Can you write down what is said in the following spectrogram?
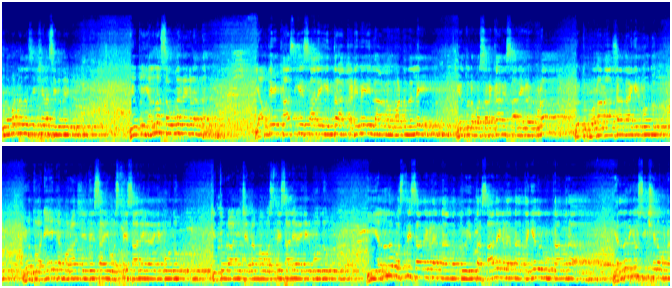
ಗುಣಮಟ್ಟದ ಶಿಕ್ಷಣ ಸಿಗಬೇಕು. ಇವತ್ತು ಎಲ್ಲ ಸೌಕರ್ಯಗಳನ್ನು ಯಾವುದೇ ಖಾಸಗಿ ಶಾಲೆಗಿಂತ ಕಡಿಮೆ ಇಲ್ಲ ಅನ್ನೋ ಮಟ್ಟದಲ್ಲಿ ಇವತ್ತು ನಮ್ಮ ಸರ್ಕಾರಿ ಶಾಲೆಗಳು ಕೂಡ ಇವತ್ತು ಮೌಲಾನ ಆಜಾದ್ ಆಗಿರ್ಬೋದು, ಇವತ್ತು ಅನೇಕ ಮೊರಾಜಿ ದೇಸಾಯಿ ವಸತಿ ಶಾಲೆಗಳಾಗಿರ್ಬೋದು ಕಿತ್ತೂರು ರಾಣಿ ಚೆನ್ನಮ್ಮ ವಸತಿ ಶಾಲೆ ಆಗಿರ್ಬೋದು, ಈ ಎಲ್ಲ ವಸತಿ ಶಾಲೆಗಳನ್ನು ಮತ್ತು ಇಂಥ ಶಾಲೆಗಳನ್ನು ತೆಗೆಯೋದ್ರ ಮುಖಾಂತರ ಎಲ್ಲರಿಗೂ ಶಿಕ್ಷಣವನ್ನು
